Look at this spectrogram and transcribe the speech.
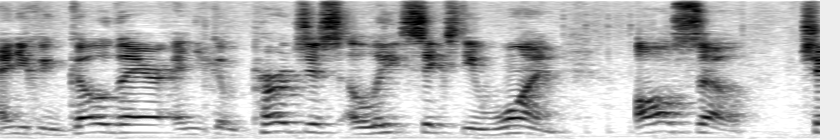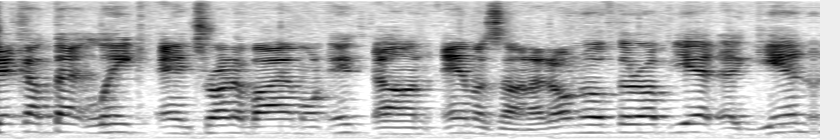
and you can go there and you can purchase Elite 61. Also, check out that link and try to buy them on, on Amazon. I don't know if they're up yet, again,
